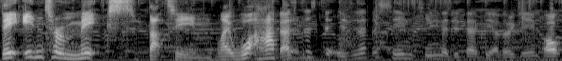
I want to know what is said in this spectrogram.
they intermixed that team. Like what That's happened? the is that the same team that did that the other game? Oh,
